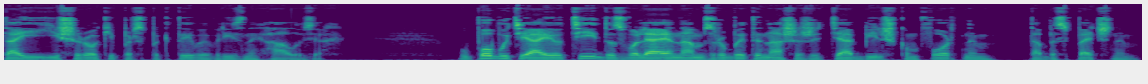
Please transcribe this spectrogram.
та її широкі перспективи в різних галузях. У побуті IoT дозволяє нам зробити наше життя більш комфортним та безпечним,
